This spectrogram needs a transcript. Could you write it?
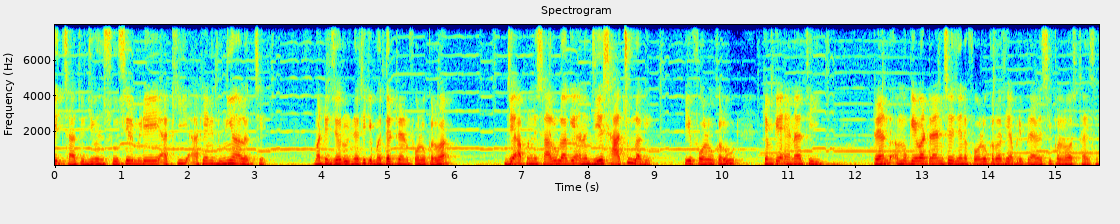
એ જ સાચું જીવન સોશિયલ મીડિયા એ આખી આખી એની દુનિયા અલગ છે. માટે જરૂરી નથી કે બધા ટ્રેન્ડ ફોલો કરવા. જે આપણને સારું લાગે અને જે સાચું લાગે, એ ફોલો કરવું. કેમ કે એનાથી ટ્રેન્ડ અમુક એવા ટ્રેન્ડ છે જેને ફોલો કરવાથી આપણી પ્રાઇવસી પણ લોસ થાય છે.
